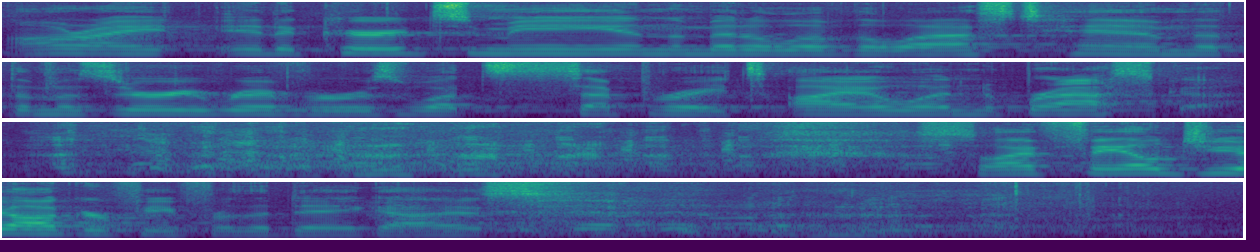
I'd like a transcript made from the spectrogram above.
All right, it occurred to me in the middle of the last hymn that the Missouri River is what separates Iowa and Nebraska. so I failed geography for the day, guys.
